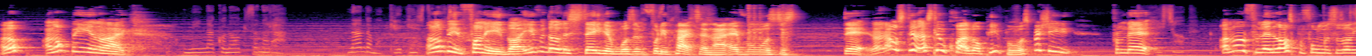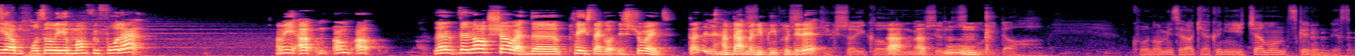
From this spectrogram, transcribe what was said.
I don't, I'm not being like... I'm not being funny, but even though the stadium wasn't fully packed and like, everyone was just there, that was still that's still quite a lot of people, especially from their I know from their last performance was only a, was only a month before that. I mean, I, I'm, I, the, the last show at the place that got destroyed. That didn't have that many people, did it? Uh, uh, mm. この店は客にイチャモンつけるんですか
